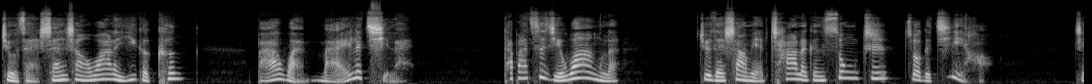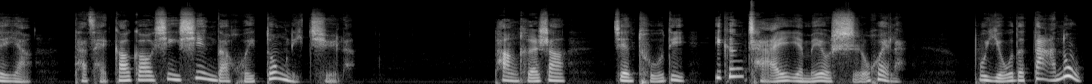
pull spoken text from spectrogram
就在山上挖了一个坑，把碗埋了起来。他把自己忘了，就在上面插了根松枝做个记号，这样他才高高兴兴的回洞里去了。胖和尚见徒弟一根柴也没有拾回来，不由得大怒，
